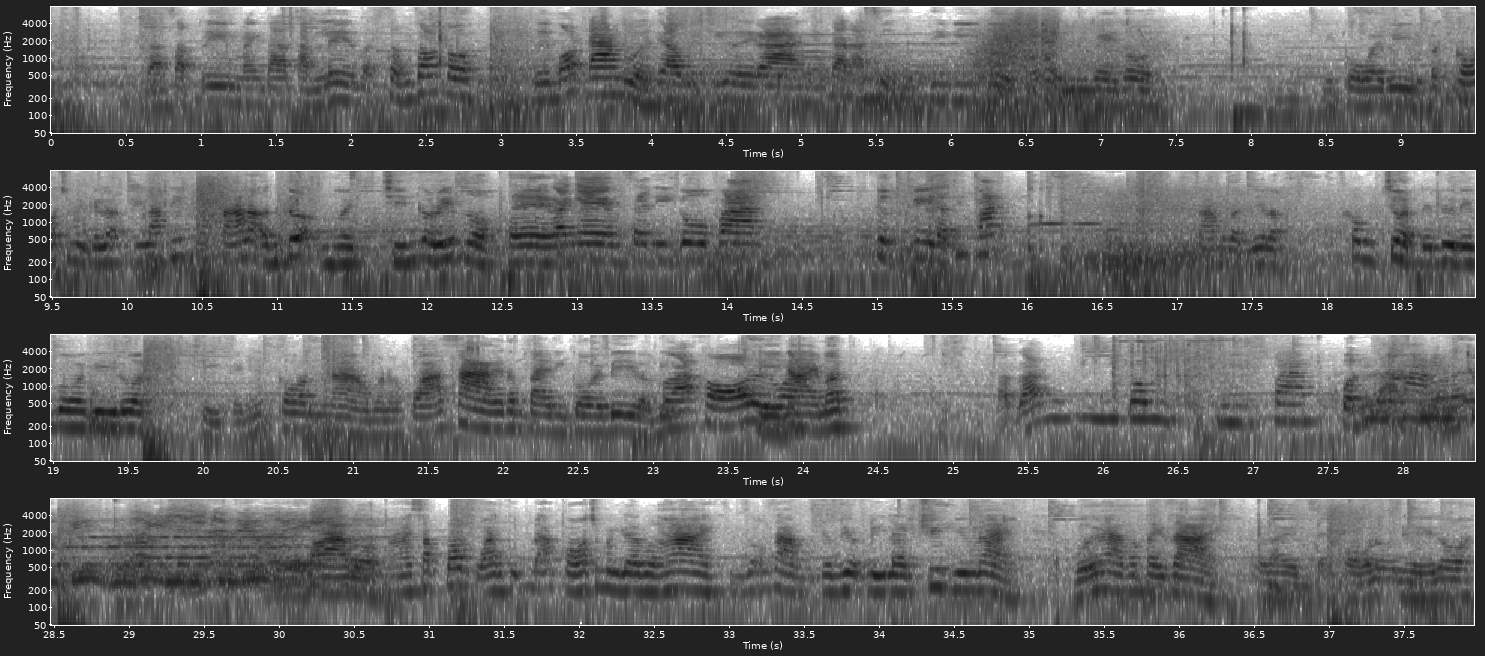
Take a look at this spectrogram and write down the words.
Và Supreme anh ta cắn lên vẫn sống sót thôi. Dưới boss đang đuổi theo vị trí gây ra nhưng ta đã sử dụng TV để có thể lùi về rồi. Nico Baby thì vẫn có cho mình cái lát hit khá là ấn tượng 19 grip rồi. Thề anh em Senico Farm cực kỳ là thích mắt. Sam gần như là không trượt đến từ Nico Baby luôn. Chỉ cái những con nào mà nó quá xa cái tầm tay Nico Baby và bị quá khó rồi nai mất. Cảm giác Nico farm quấn dã man rồi đấy. Ba rồi hai support của anh cũng đã có cho mình level 2 thì rõ ràng cái việc đi land trip như này với hai con tay dài ở này sẽ có lợi thế thôi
